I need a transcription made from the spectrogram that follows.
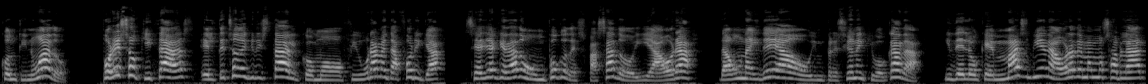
continuado. Por eso quizás el techo de cristal como figura metafórica se haya quedado un poco desfasado y ahora da una idea o impresión equivocada. Y de lo que más bien ahora debemos hablar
